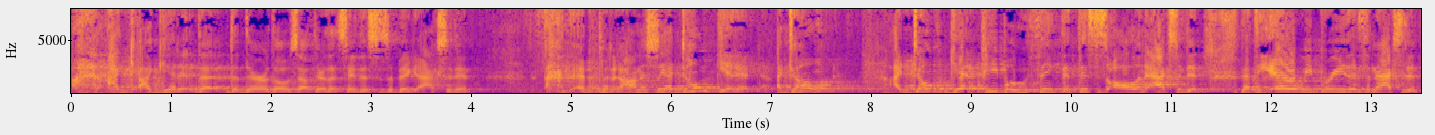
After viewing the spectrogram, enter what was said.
I, I, I get it that, that there are those out there that say this is a big accident. But honestly, I don't get it. I don't. I don't get people who think that this is all an accident, that the air we breathe is an accident,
